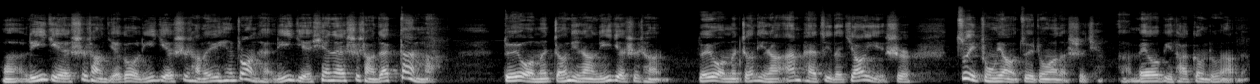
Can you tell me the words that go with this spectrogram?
啊，理解市场结构，理解市场的运行状态，理解现在市场在干嘛。对于我们整体上理解市场，对于我们整体上安排自己的交易是最重要、最重要的事情啊，没有比它更重要的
